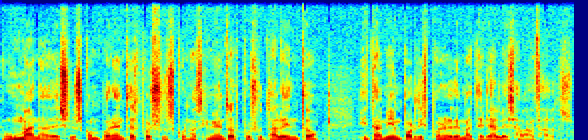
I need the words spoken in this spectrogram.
humana de sus componentes, por sus conocimientos, por su talento y también por disponer de materiales avanzados.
